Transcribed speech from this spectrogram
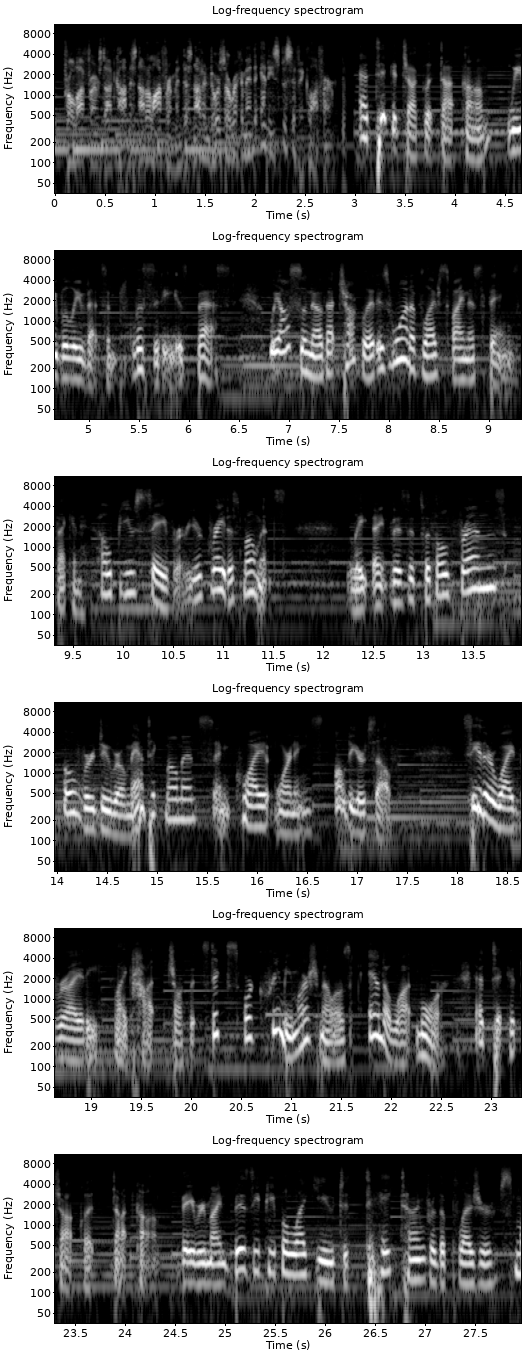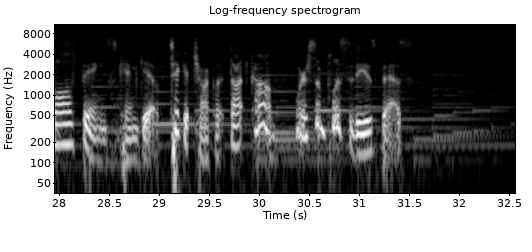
ProLawFirms.com is not a law firm and does not endorse or recommend any specific law firm. At TicketChocolate.com, we believe that simplicity is best. We also know that chocolate is one of life's finest things that can help you savor your greatest moments. Late night visits with old friends, overdue romantic moments, and quiet mornings all to yourself. See their wide variety, like hot chocolate sticks or creamy marshmallows, and a lot more at ticketchocolate.com. They remind busy people like you to take time for the pleasure small things can give. Ticketchocolate.com, where simplicity is best.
